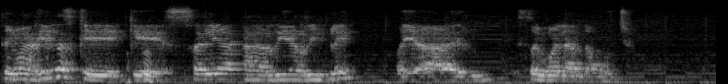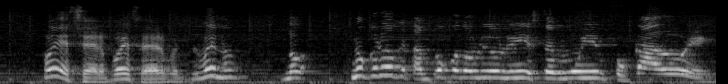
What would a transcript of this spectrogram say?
¿Te imaginas que, que sale a Rhea Ripley? Vaya, estoy volando mucho. Puede ser, puede ser. Bueno, no, no creo que tampoco WWE esté muy enfocado en,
